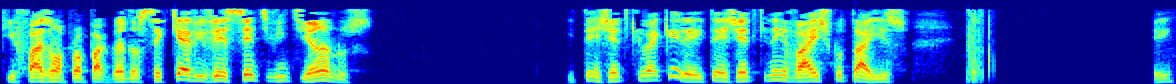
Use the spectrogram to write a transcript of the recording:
que fazem uma propaganda. Você quer viver 120 anos? E tem gente que vai querer, e tem gente que nem vai escutar isso. Okay?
